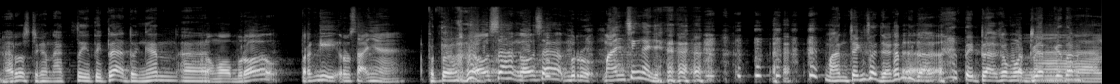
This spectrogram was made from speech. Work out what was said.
Harus dengan aksi tidak dengan eh, Kalau ngobrol pergi rusaknya. Betul Gak usah, gak usah bro, mancing aja. mancing saja kan tidak tidak kemudian kita Tenang.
